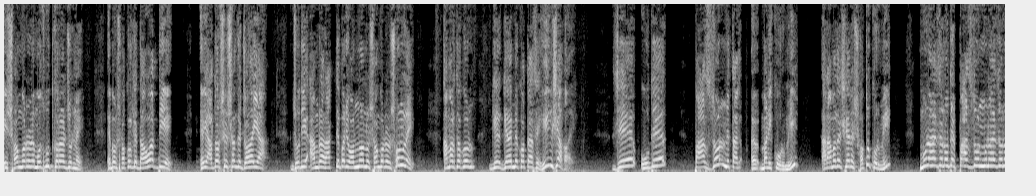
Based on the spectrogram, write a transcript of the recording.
এই সংগঠনে মজবুত করার জন্য এবং সকলকে দাওয়াত দিয়ে এই আদর্শের সঙ্গে জড়াইয়া যদি আমরা রাখতে পারি অন্য অন্য সংগঠন শুনলে, আমার তখন গ্রামে কথা আছে, হিংসা হয়। যে ওদের পাঁচজন নেতা মানে কর্মী, আর আমাদের সেখানে শত কর্মী মনে হয় যেন ওদের পাঁচজন, মনে হয় যেন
